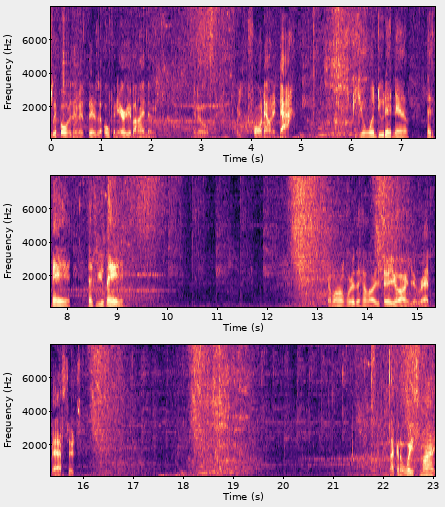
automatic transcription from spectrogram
flip over them if there's an open area behind them. You know, where you can fall down and die. Cause you don't want to do that now. That's bad. That's real bad. Come on, where the hell are you? There you are, you rat bastards. Not gonna waste my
